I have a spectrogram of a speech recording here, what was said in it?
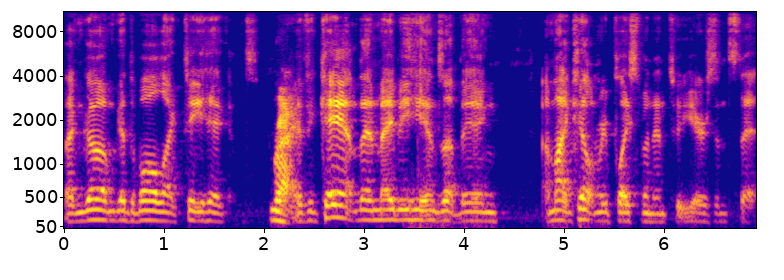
that can go up and get the ball like Tee Higgins? right. If he can't, then maybe he ends up being a Mike Hilton replacement in two years instead.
